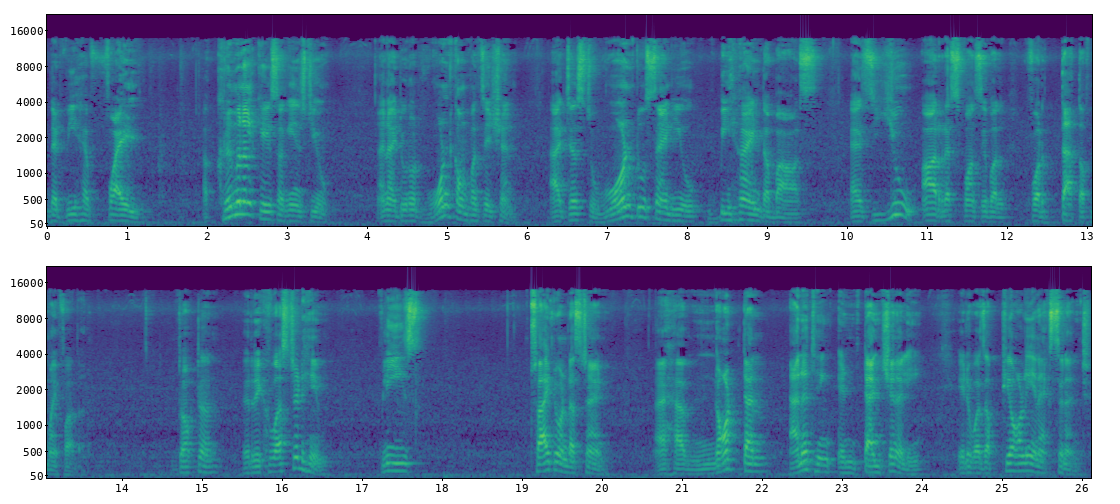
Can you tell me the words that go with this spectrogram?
that we have filed a criminal case against you and I do not want compensation? I just want to send you behind the bars as you are responsible for death of my father. Doctor requested him, please try to understand. I have not done anything intentionally. It was a purely an accident.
